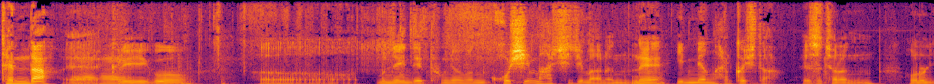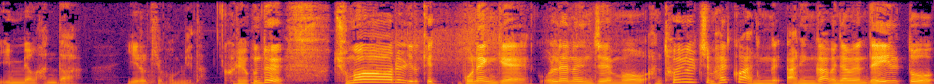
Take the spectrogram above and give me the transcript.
된다. 예. 어허. 그리고 어, 문재인 대통령은 고심하시지만은 네. 임명할 것이다. 그래서 저는 오늘 임명한다 이렇게 봅니다. 그래요. 근데 주말을 이렇게 보낸 게 원래는 이제 뭐 한 토요일쯤 할 거 아닌가, 아닌가? 왜냐하면 내일 또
